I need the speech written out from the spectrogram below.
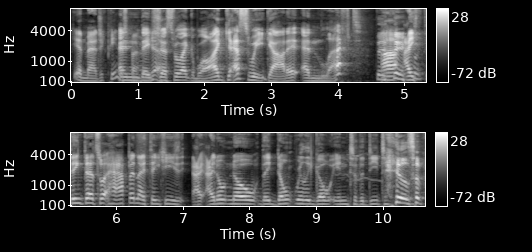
he had magic penis. and power. they Yeah. just were like, "Well, I guess we got it," and left. Uh, I think that's what happened. I think he's. I, I don't know. They don't really go into the details of.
